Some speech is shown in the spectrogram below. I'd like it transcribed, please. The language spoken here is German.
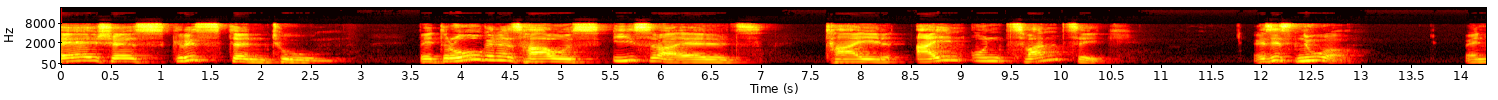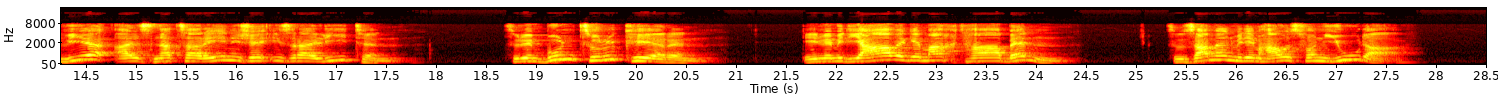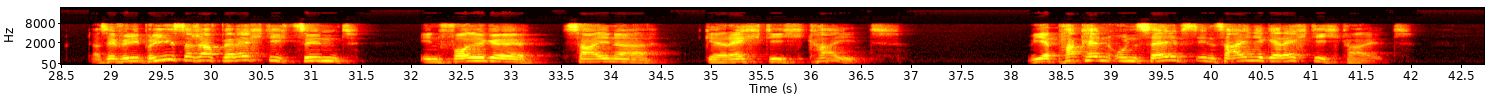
Europäisches Christentum. Betrogenes Haus Israels Teil 21. Es ist nur, wenn wir als nazarenische Israeliten zu dem Bund zurückkehren, den wir mit Jahwe gemacht haben, zusammen mit dem Haus von Juda, dass wir für die Priesterschaft berechtigt sind infolge seiner Gerechtigkeit. Wir packen uns selbst in seine Gerechtigkeit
